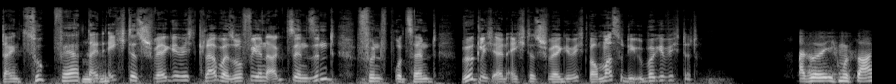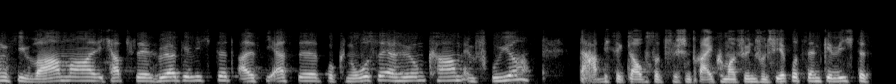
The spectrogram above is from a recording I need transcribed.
dein Zugpferd, mhm. dein echtes Schwergewicht. Klar, bei so vielen Aktien sind 5% wirklich ein echtes Schwergewicht. Warum hast du die übergewichtet? Also ich muss sagen, sie war mal, ich habe sie höher gewichtet, als die erste Prognoseerhöhung kam im Frühjahr. Da habe ich sie, glaube ich, so zwischen 3,5 und 4 Prozent gewichtet.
